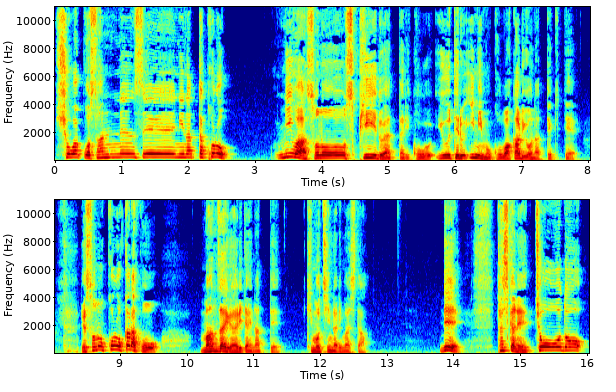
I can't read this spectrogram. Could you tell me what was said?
小学校3年生になった頃にはそのスピードやったり、こう言うてる意味もこうわかるようになってきて、で、その頃からこう漫才がやりたいなって気持ちになりました。で、確かね、ちょうど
